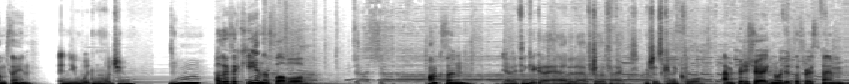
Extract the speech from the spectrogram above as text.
I'm saying. And you wouldn't, would you? Mm. Oh, there's a key in this level. Foxen. Yeah, I think it got added after the fact, which is kind of cool. I'm pretty sure I ignored it the first time.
